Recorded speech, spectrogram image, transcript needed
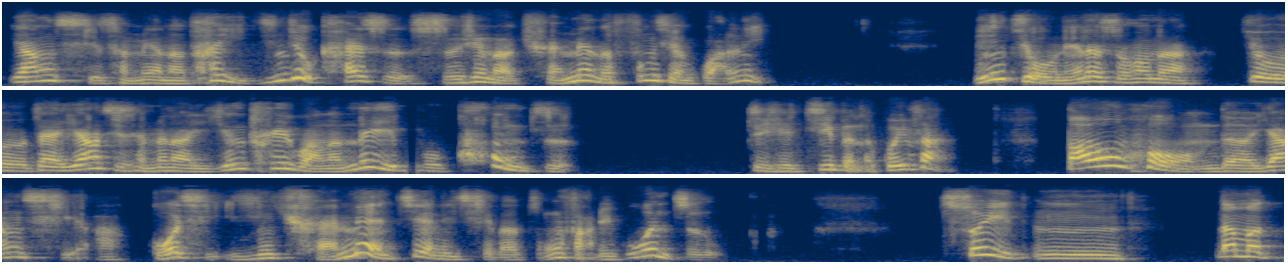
央企层面呢，它已经就开始实现了全面的风险管理。零九年的时候呢，就在央企层面呢，已经推广了内部控制这些基本的规范，包括我们的央企啊、国企已经全面建立起了总法律顾问制度。所以，嗯。那么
